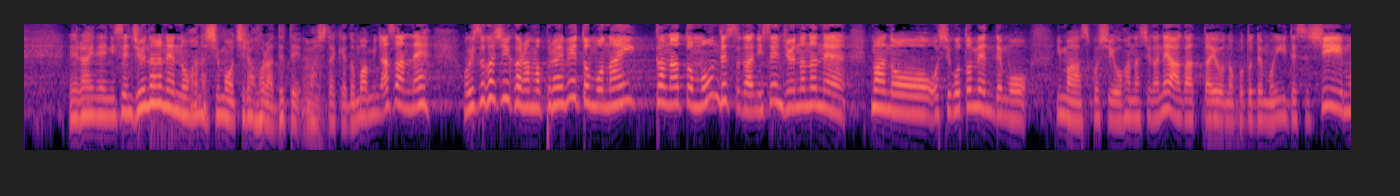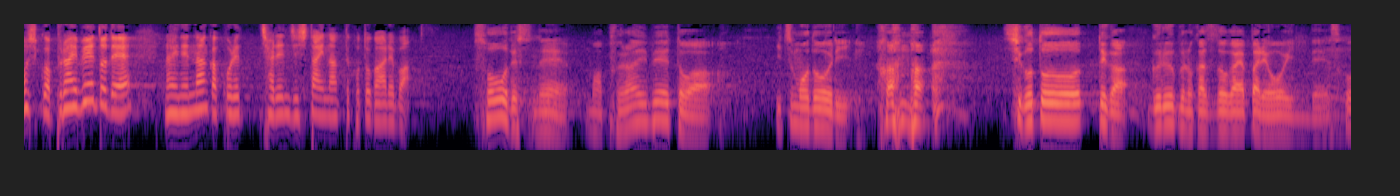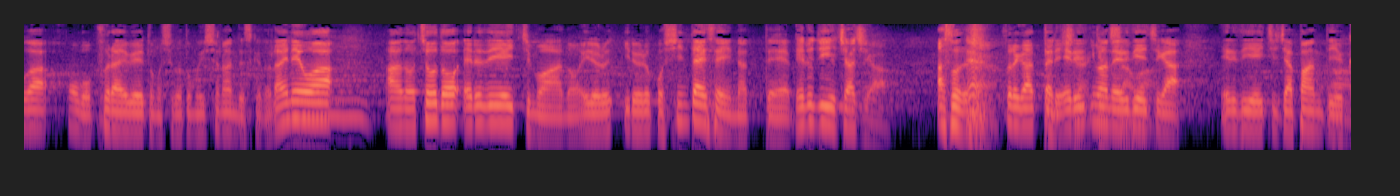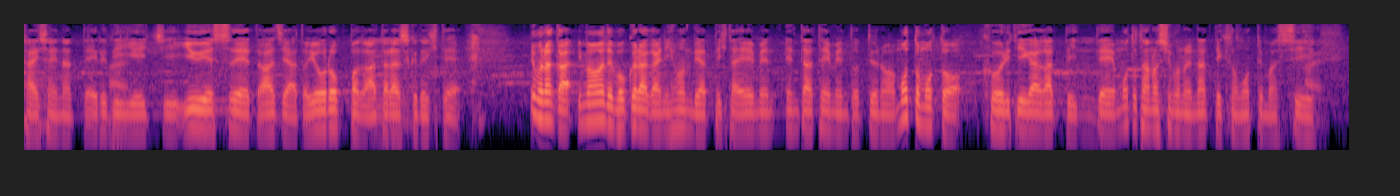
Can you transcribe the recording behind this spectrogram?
え来年2017年のお話もちらほら出てましたけど、まあ皆さんね、お忙しいから、まあプライベートもないかなと思うんですが、2017年、まああの、お仕事面でも、今少しお話がね、上がったようなことでもいいですし、もしくはプライベートで、来年なんかこれチャレンジしたいなってことがあれば。そうですね、まあ、プライベートはいつも通りあんま仕事っていうかグループの活動がやっぱり多いんで、そこがほぼプライベートも仕事も一緒なんですけど来年はあのちょうど LDH もあのいろいろいろいろこう新体制になって LDH アジア。あそうです、ね。それがあったり、今の LDH が LDH ジャパンっていう会社になって LDH USA とアジアとヨーロッパが新しくできて、でもなんか今まで僕らが日本でやってきたエメンエンターテインメントっていうのはもっともっとクオリティが上がっていって、もっと楽しいものになっていくと思ってますし、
